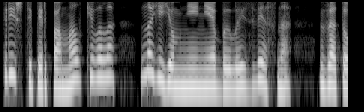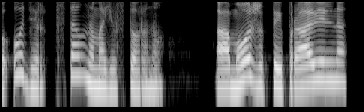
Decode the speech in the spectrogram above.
Триш теперь помалкивала, но ее мнение было известно, зато Одер встал на мою сторону. А может, ты правильно.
